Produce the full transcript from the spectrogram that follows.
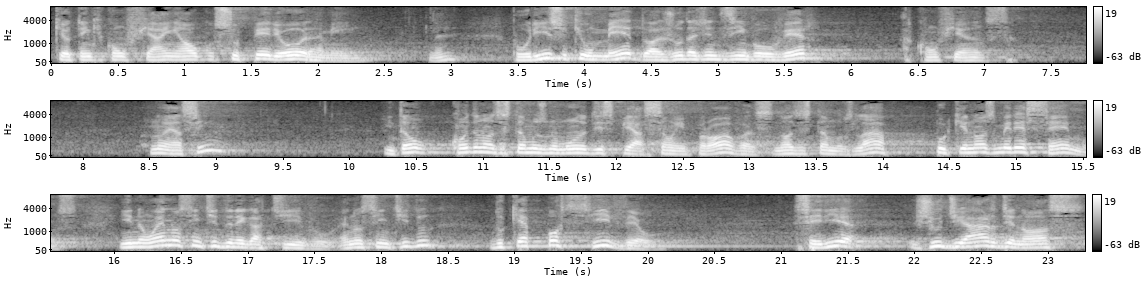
que eu tenho que confiar em algo superior a mim, né? Por isso que o medo ajuda a gente a desenvolver a confiança. Não é assim? Então, quando nós estamos no mundo de expiação e provas, nós estamos lá porque nós merecemos. E não é no sentido negativo, é no sentido do que é possível. Seria judiar de nós,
